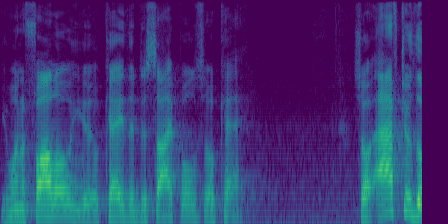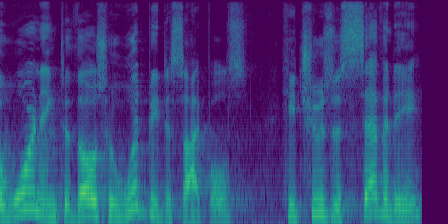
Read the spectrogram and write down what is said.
You want to follow? You okay, the disciples? Okay. So after the warning to those who would be disciples, he chooses 70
